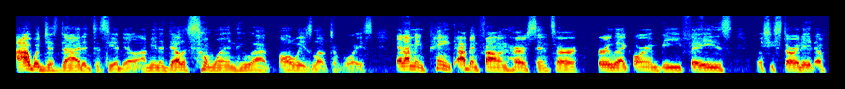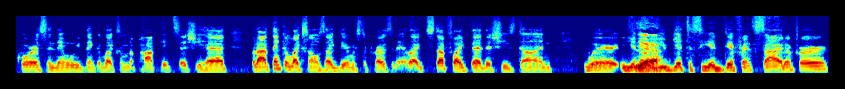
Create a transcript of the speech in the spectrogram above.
I would just die to, to see Adele. I mean, Adele is someone who I've always loved her voice, and I mean, Pink. I've been following her since her early like R and B phase when she started, of course, and then when we think of like some of the pop hits that she had. But I think of like songs like "Dear Mr. President," like stuff like that that she's done, where you know yeah. you get to see a different side of her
